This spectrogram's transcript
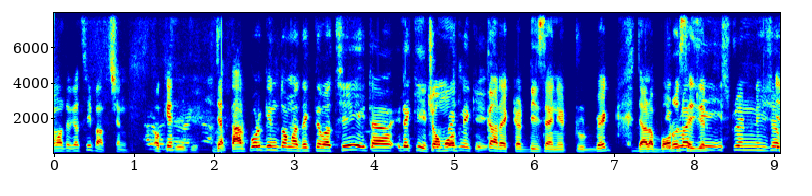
আমাদের কাছেই পাচ্ছেন। ওকে তারপর কিন্তু আমরা দেখতে পাচ্ছি এটা এটা কি চমৎকার একটা ডিজাইনের ট্রুট ব্যাগ যারা বড় সাইজের স্টুডেন্ট হিসেবে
